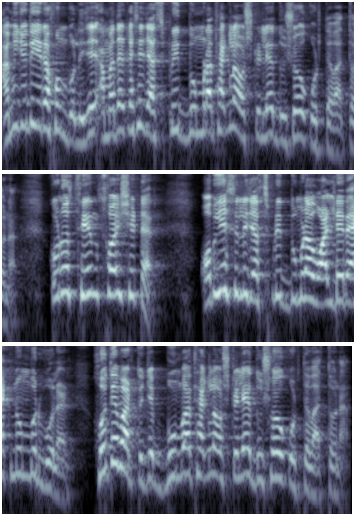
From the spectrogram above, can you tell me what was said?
আমি যদি এরকম বলি যে, আমাদের কাছে জাসপ্রীত বুমরা থাকলে অস্ট্রেলিয়া দুশোও করতে পারতো না। কোনো সেন্স হয় সেটার? অবভিয়াসলি জাসপ্রীত বুমরা ওয়ার্ল্ডের এক নম্বর বোলার হতে পারতো যে বুমরা থাকলে অস্ট্রেলিয়া দুশোও করতে পারতো না।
